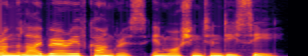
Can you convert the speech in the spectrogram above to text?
From the Library of Congress in Washington, D.C.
